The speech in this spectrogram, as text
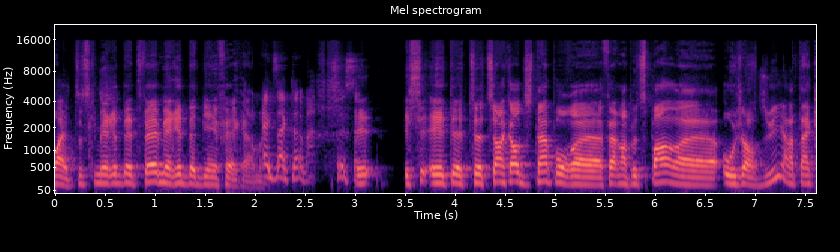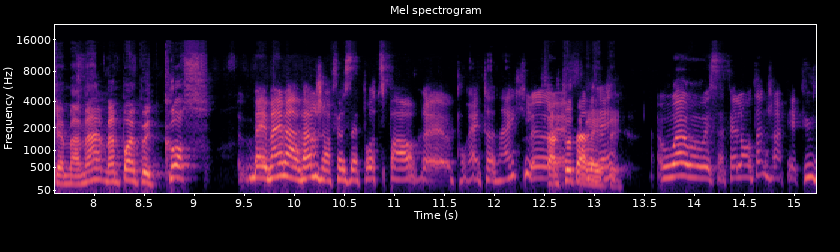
Ouais, tout ce qui mérite d'être fait mérite d'être bien fait quand même. Exactement. C'est ça. Et as-tu encore du temps pour euh, faire un peu de sport euh, aujourd'hui en tant que maman? Même pas un peu de course? Ben, même avant, j'en faisais pas de sport, euh, pour être honnête. Là, ça a tout arrêté. Oui, oui, oui. Ça fait longtemps que j'en fais plus.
